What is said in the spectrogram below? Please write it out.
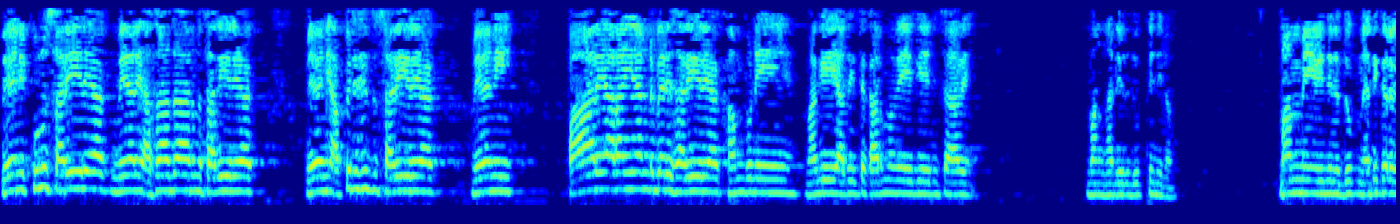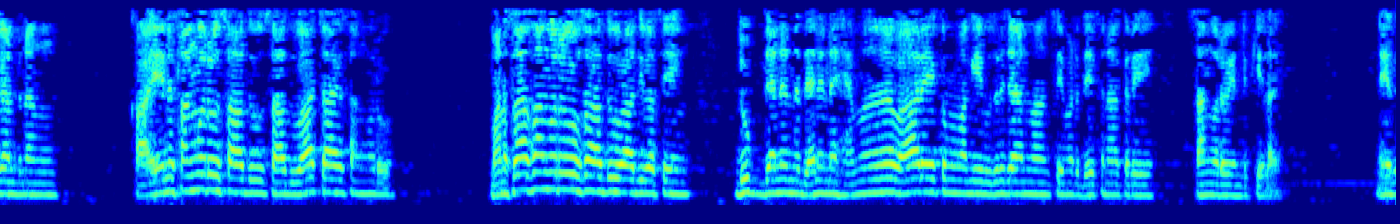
මෙවැනි කුණු ශරීරයක්, මෙවැනි අසාධාරණ ශරීරයක්, මෙවැනි අපිරිසිදු ශරීරයක්, මෙවැනි පාරේ අරන් යන්න බැරි ශරීරයක් හම්බුනේ මගේ අතීත කර්ම වේගය නිසාවෙන්. මං හරියට දුක් විඳිනවා. මම මේ විඳින දුක් නැති කරගන්න නම් කායේන සංවරෝ සාදු සාදු වාචාය සංවරෝ මනසා සංවරෝ සාදු ආදි වශයෙන් දුක් දැනෙන දැනෙන හැම වාරයකම මගේ බුදුරජාන් වහන්සේ මට දේශනා කරේ සංවර වෙන්න කියලායි. නේද?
